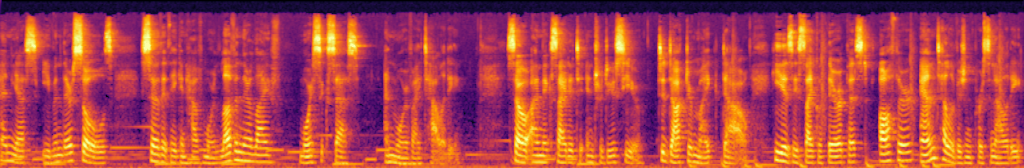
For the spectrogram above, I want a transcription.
and yes, even their souls, so that they can have more love in their life, more success, and more vitality. So I'm excited to introduce you to Dr. Mike Dow. He is a psychotherapist, author, and television personality.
